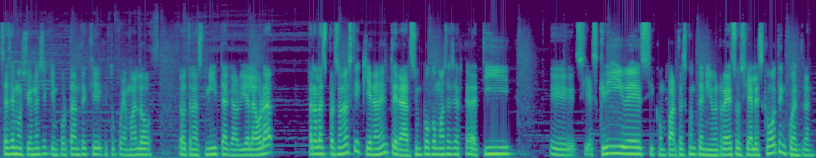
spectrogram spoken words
esas emociones y qué importante que, tu poema lo, lo transmita, Gabriel. Ahora, para las personas que quieran enterarse un poco más acerca de ti, eh, si escribes, si compartes contenido en redes sociales, ¿cómo te encuentran?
